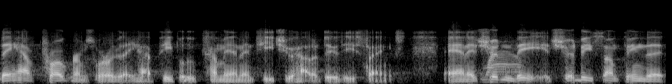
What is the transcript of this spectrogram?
they have programs where they have people who come in and teach you how to do these things. And it wow. shouldn't be. It should be something that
